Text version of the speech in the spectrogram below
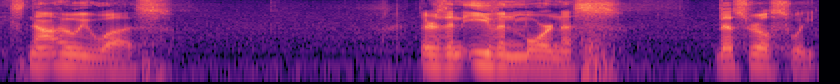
He's not who he was. There's an even moreness that's real sweet.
